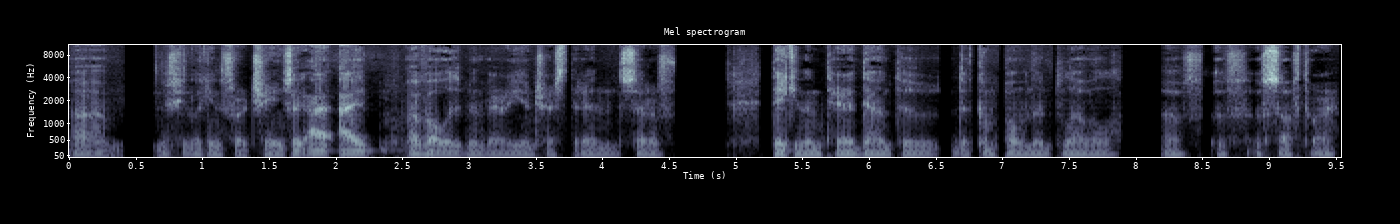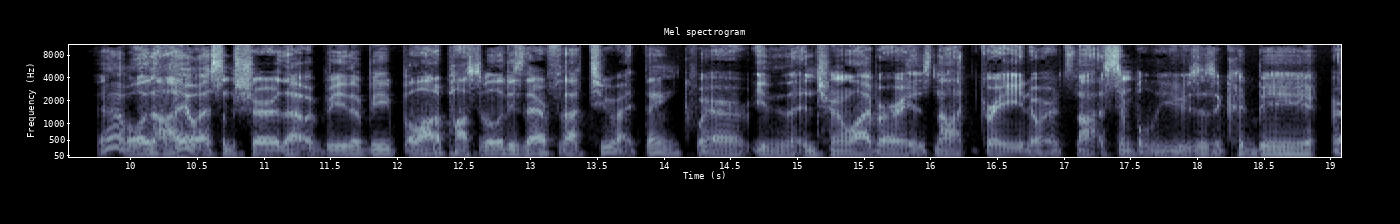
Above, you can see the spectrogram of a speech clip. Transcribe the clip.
um, if you're looking for a change, like I, I, I've always been very interested in sort of taking and tear down to the component level of, of, of software. Yeah, well, in iOS, I'm sure that would be there'd be a lot of possibilities there for that too. I think where either the internal library is not great or it's not as simple to use as it could be. Or,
